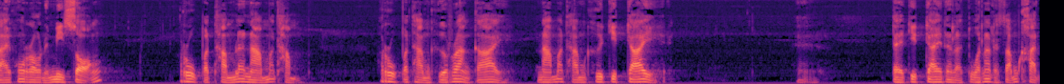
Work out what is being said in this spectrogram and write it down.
กายของเราเนี่ยมีสองรูปธรรมและนามธรรม รูปธรรมคือร่างกาย นามธรรมคือจิตใจ แต่จิตใจนั่นแหละตัวนั่นแหละสำคัญ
